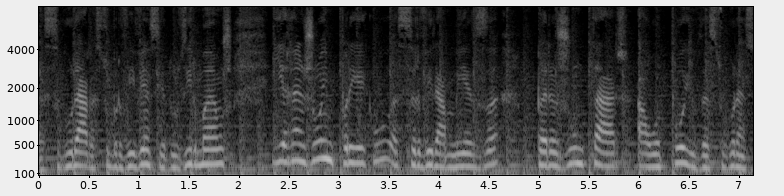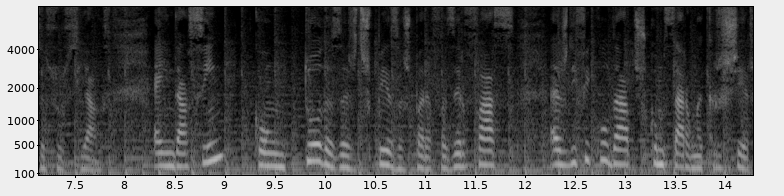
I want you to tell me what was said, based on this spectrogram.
assegurar a sobrevivência dos irmãos e arranjou emprego a servir à mesa para juntar ao apoio da Segurança Social. Ainda assim, com todas as despesas para fazer face, as dificuldades começaram a crescer.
